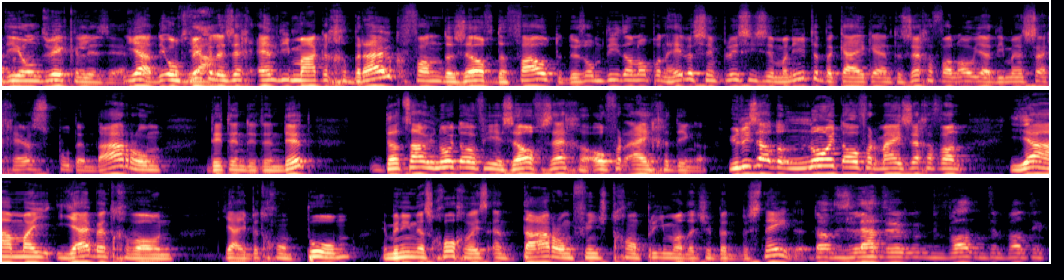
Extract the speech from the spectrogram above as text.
die ontwikkelen zich. Ja, die ontwikkelen Ja. zich en die maken gebruik van dezelfde fouten. Dus om die dan op een hele simplistische manier te bekijken en te zeggen van, oh ja, die mensen zijn hersenspoed en daarom dit en dit en dit. Dat zou je nooit over jezelf zeggen, over eigen dingen. Jullie zouden nooit over mij zeggen van, ja, maar jij bent gewoon, ja, je bent gewoon dom. Je bent niet naar school geweest en daarom vind je het gewoon prima dat je bent besneden. Dat is letterlijk wat, wat ik...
